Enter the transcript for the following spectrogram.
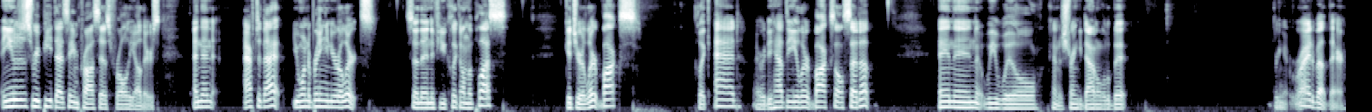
And you'll just repeat that same process for all the others. And then after that, you want to bring in your alerts. So then if you click on the plus, get your alert box, click add. I already have the alert box all set up. And then we will kind of shrink it down a little bit. Bring it right about there.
